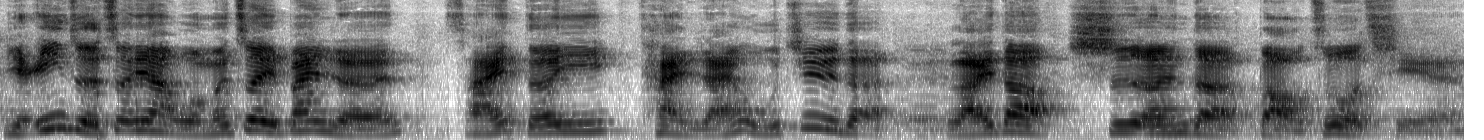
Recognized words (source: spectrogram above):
也因着这样，我们这一班人才得以坦然无惧的来到施恩的宝座前。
